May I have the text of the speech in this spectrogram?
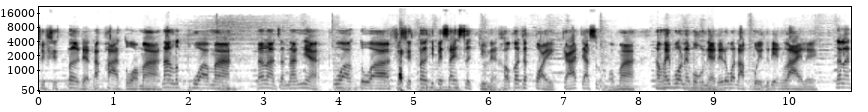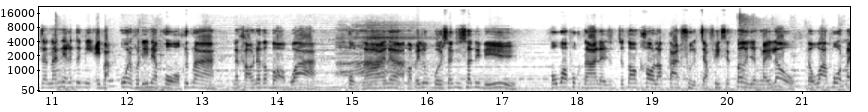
ฟิกซิสเตอร์เนี่ยลักพาตัวมานั่งรถทัวร์มาแล้วหลังจากนั้นเนี่ยพวกตัวฟิกซิสเตอร์ที่เป็นไส้ศึกอยู่เนี่ยเขาก็จะปล่อยก๊าซยาสลบออกมาทำให้พวกในมงเนี่ยได้เรียกว่าหลับปุ๋ยก็เรียงรายเลยแล้วหลังจากนั้นเนี่ยก็จะมีไอ้บักอ้วนคนนี้เนี่ยโผล่ขึ้นมา แล้วเขาเนี่ยก็บอกว่าพวกนายเนี่ยมาเป็นลูกมือฉันซะดีๆเพ ราะว่าพวกนายเนี่ยจะต้องเข้ารับการฝึกจากฟิกเซตเตอร์ยังไงเล่า แต่ว่าพวกไร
